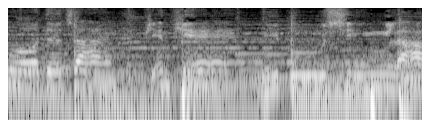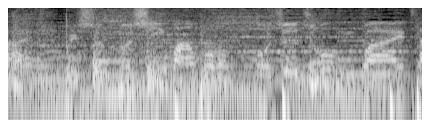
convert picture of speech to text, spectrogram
我的债，偏偏你不醒来。为什么喜欢我？我这种怪胎，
